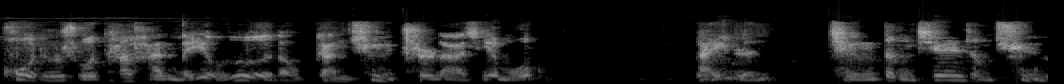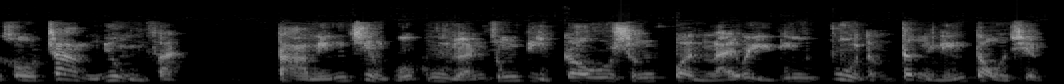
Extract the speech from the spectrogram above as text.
或者说他还没有饿到敢去吃那些蘑菇。来人，请邓先生去后帐用饭。大明靖国公元宗帝高声唤来卫兵，不等邓明道歉，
